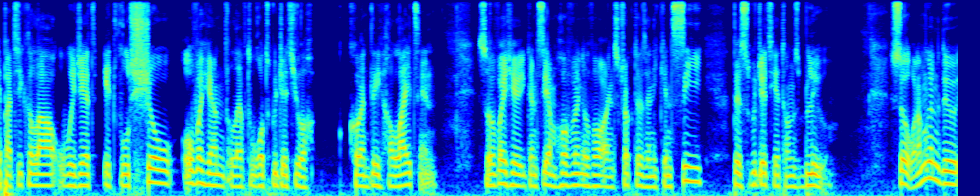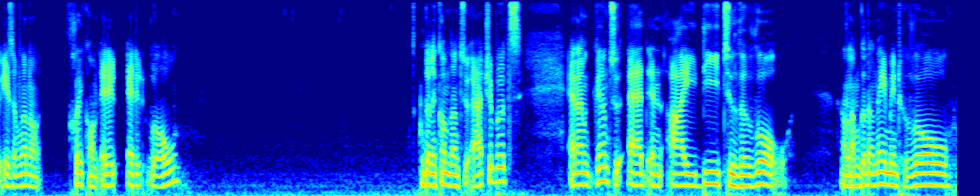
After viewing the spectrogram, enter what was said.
a particular widget, it will show over here on the left what widget you're currently highlighting. So over here, you can see I'm hovering over our instructors and you can see this widget here turns blue. So what I'm going to do is I'm going to click on edit, edit row. I'm going to come down to attributes and I'm going to add an ID to the row. And I'm going to name it row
